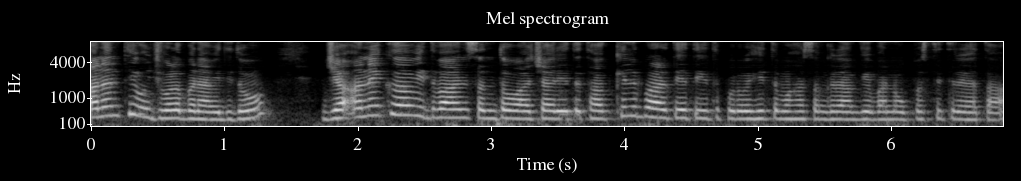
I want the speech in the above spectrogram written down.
આનંદથી ઉજ્જવળ બનાવી દીધો. જ્યાં અનેક વિદ્વાન સંતો, આચાર્ય તથા અખિલ ભારતીય તીર્થ પુરોહિત મહાસંઘના આગેવાનો ઉપસ્થિત રહ્યા હતા.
